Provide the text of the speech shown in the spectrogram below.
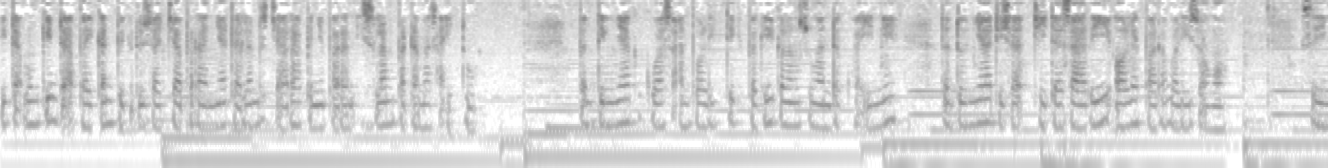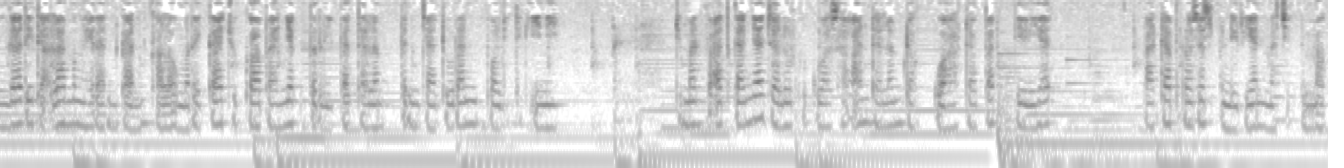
tidak mungkin diabaikan begitu saja perannya dalam sejarah penyebaran Islam pada masa itu. Pentingnya kekuasaan politik bagi kelangsungan dakwah ini tentunya didasari oleh para wali songo. Sehingga tidaklah mengherankan kalau mereka juga banyak terlibat dalam pencaturan politik ini. Dimanfaatkannya jalur kekuasaan dalam dakwah dapat dilihat pada proses pendirian Masjid Demak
